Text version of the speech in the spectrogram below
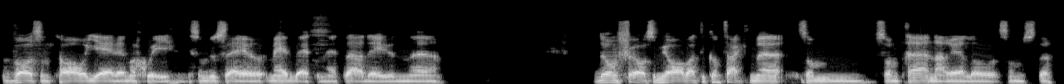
vad som tar och ger energi. Som du säger, medvetenhet där, det är ju en... Eh, de få som jag har varit i kontakt med som, som tränare eller som stött,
